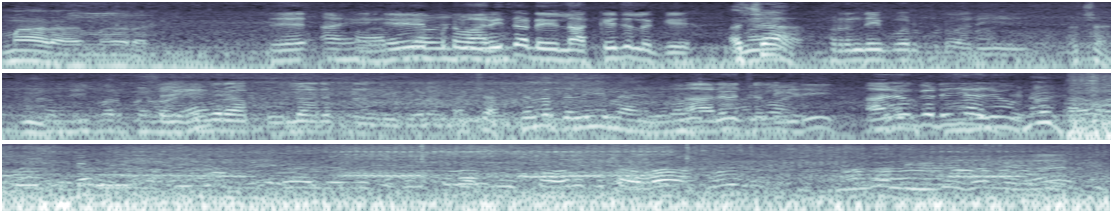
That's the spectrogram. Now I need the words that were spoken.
ਮਾਰਾ ਮਾਰਾ ਤੇ ਅਸੀਂ ਇਹ ਪਟਵਾਰੀ ਤੁਹਾਡੇ ਇਲਾਕੇ 'ਚ ਲੱਗੇ ਅੱਛਾ ਫਰੰਦੀਪੁਰ ਪਟਵਾਰੀ ਹੈ ਜੀ ਅੱਛਾ ਠੀਕ ਸਿੰਘਪੁਰਾ ਪੂਲਾ ਤੇ ਫਰੰਦੀਪੁਰਾ ਅੱਛਾ ਚਲੋ ਚਲੀਏ ਮੈਂ ਆ ਜਾਓ ਚੱਲੀਏ ਆ ਜਾਓ ਗੱਡੀ 'ਚ ਆ ਜਾਓ ਆਗੇ ਵਾਲੇ ਟੀਮ ਨੂੰ ਦੇਖੀ ਆ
